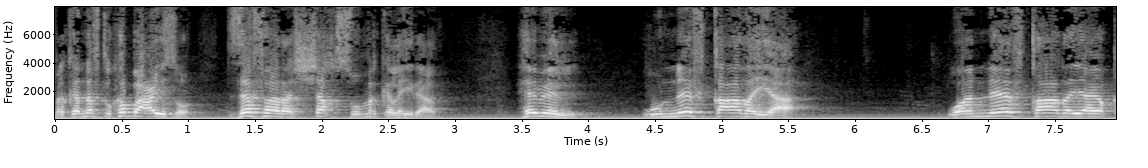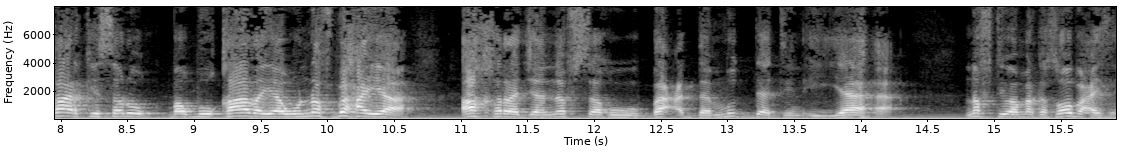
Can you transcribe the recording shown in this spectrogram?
marka naftu ka baxayso zafara shaksu marka la yidhaahdo. Hebel wuu neef qaadayaa. Waa neef qaadayaa qaarkiisa buu qaadayaa wuu naf baxayaa. Akhraja nafsahu bacda muddatin iyaaha naftii baa marka soo baxaysa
